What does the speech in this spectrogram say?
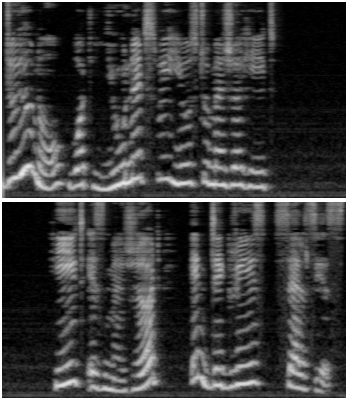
Do you know what units we use to measure heat? Heat is measured in degrees Celsius.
